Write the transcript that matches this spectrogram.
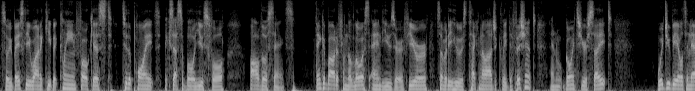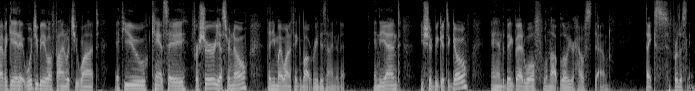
So you basically want to keep it clean, focused, to the point, accessible, useful, all those things. Think about it from the lowest end user. If you're somebody who is technologically deficient and going to your site, would you be able to navigate it? Would you be able to find what you want? If you can't say for sure yes or no, then you might want to think about redesigning it. In the end, you should be good to go, and the big bad wolf will not blow your house down. Thanks for listening.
